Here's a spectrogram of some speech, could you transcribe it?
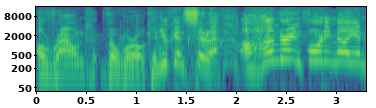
around the world. Can you consider that? $140 million.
